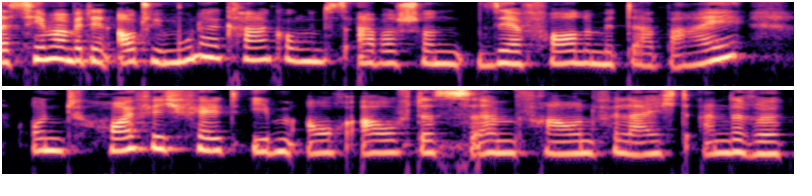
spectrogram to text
Das Thema mit den Autoimmunerkrankungen ist aber schon sehr vorne mit dabei und häufig fällt eben auch auf, dass ähm, Frauen vielleicht andere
